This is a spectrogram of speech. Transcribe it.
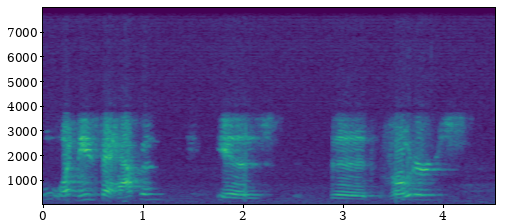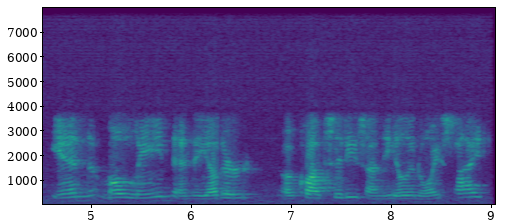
what needs to happen is the voters in Moline and the other uh, Quad cities on the Illinois side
